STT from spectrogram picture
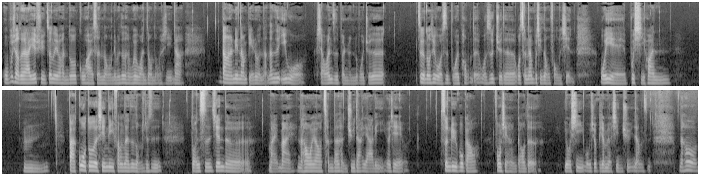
我不晓得啊，也许真的有很多股海神龙，你们真的很会玩这种东西。那当然另当别论了。但是以我小丸子本人，我觉得这个东西我是不会碰的。我是觉得我承担不起这种风险，我也不喜欢，嗯。把过多的心力放在这种就是短时间的买卖，然后要承担很巨大压力，而且胜率不高、风险很高的游戏，我就比较没有兴趣这样子。然后。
